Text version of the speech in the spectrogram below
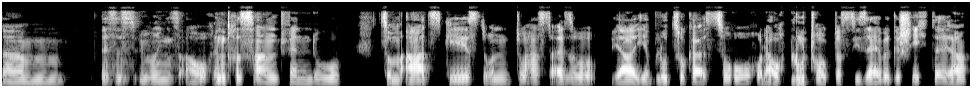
Ähm, es ist übrigens auch interessant, wenn du zum Arzt gehst und du hast also, ja, ihr Blutzucker ist zu hoch oder auch Blutdruck, das ist dieselbe Geschichte, ja.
